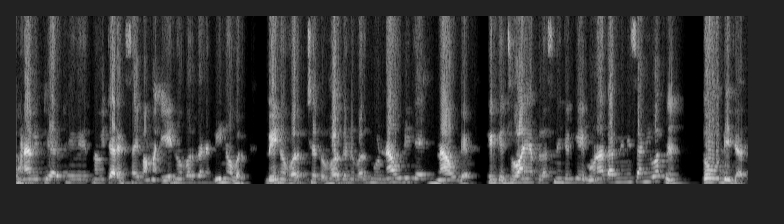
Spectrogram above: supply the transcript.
ઘણા વિદ્યાર્થીઓ એવી રીતનો વિચારે સાહેબ, આમાં એ નો વર્ગ અને બી નો વર્ગ. બે નો વર્ગ છે તો વર્ગ અને વર્ગમૂળ ના ઉડી જાય? ના ઉડે. કેમ કે જો અહીંયા પ્લસની જગ્યાએ ગુણાકારની નિશાની હોત ને, તો ઉડી જાત.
